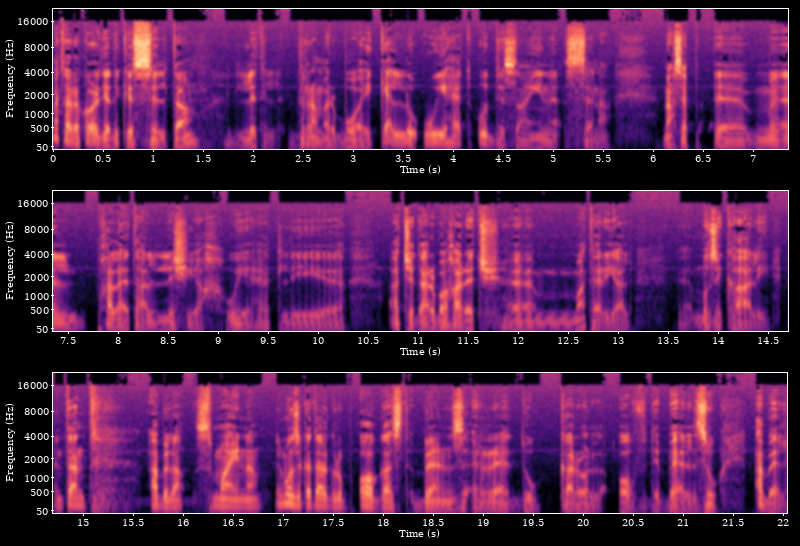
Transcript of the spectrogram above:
meta rrekordja dik is-silta, Little Drummer Boy, kellu 91 sena. Naħseb bħala età li xjah wieħed li għad xi darba ħareġ materjal mużikali. Intant qabilha smajna l-mużika tal-grupp August Burns Red u Carol of the Bells u qabel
